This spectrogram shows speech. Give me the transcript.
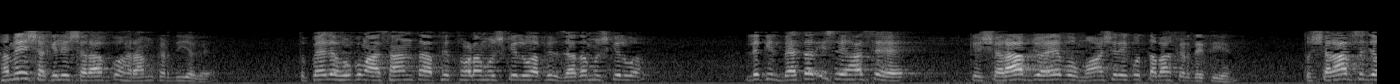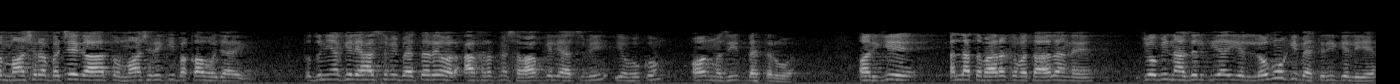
हमेशा के लिए शराब को हराम कर दिया गया। तो पहले हुक्म आसान था, फिर थोड़ा मुश्किल हुआ, फिर ज़्यादा मुश्किल हुआ। लेकिन बेहतर इस लिहाज से है कि शराब जो है वो माशरे को तबाह कर देती है। तो शराब से जब माशरा बचेगा तो माशरे की बका हो जाएगी। तो दुनिया के लिहाज से भी बेहतर है और आखिरत में सवाब के लिहाज से भी ये हुक्म और मजीद बेहतर हुआ। और ये अल्लाह तबारक वाली ने जो भी नाजिल किया, ये लोगों की बेहतरी के लिए।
